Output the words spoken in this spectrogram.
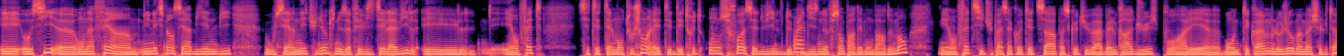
Et aussi, euh, on a fait un- une expérience Airbnb où c'est un étudiant qui nous a fait visiter la ville. Et, et en fait, c'était tellement touchant. Elle a été détruite 11 fois, cette ville, depuis Ouais. 1900 par des bombardements. Et en fait, si tu passes à côté de ça parce que tu vas à Belgrade juste pour aller. euh, bon, t'es quand même logé au Mama Shelter,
